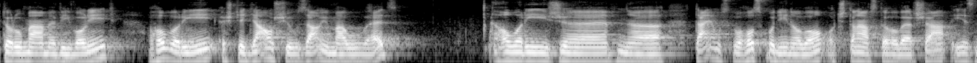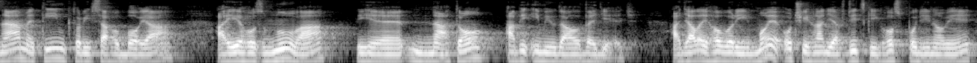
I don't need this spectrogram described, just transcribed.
ktorú máme vyvoliť, hovorí ešte ďalšiu zaujímavú vec. Hovorí, že tajomstvo hospodinovo od 14. verša je známe tým, ktorí sa ho boja a jeho zmluva je na to, aby im ju dal vedieť. A ďalej hovorí, moje oči hľadia vždycky k hospodinovi,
